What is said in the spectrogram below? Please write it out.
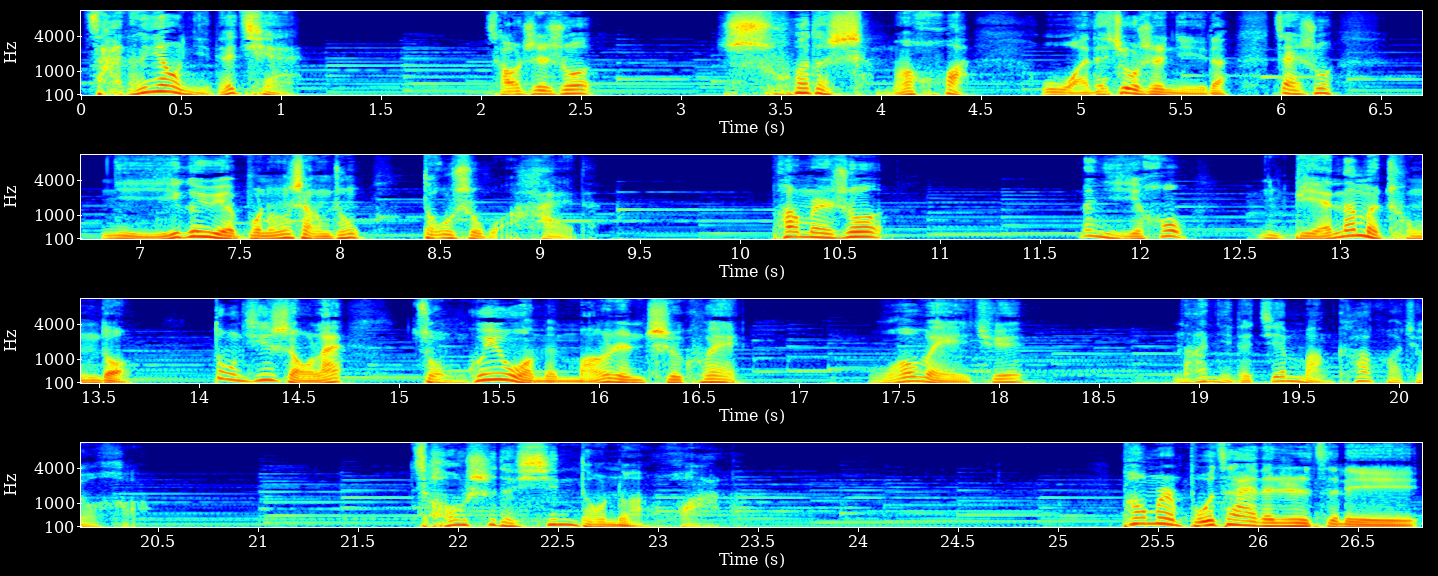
咋能要你的钱？”曹氏说：“说的什么话？我的就是你的。再说，你一个月不能上钟，都是我害的。”胖妹儿说：“那你以后你别那么冲动，动起手来总归我们盲人吃亏。我委屈，拿你的肩膀靠靠就好。”曹氏的心都暖化了。胖妹不在的日子里，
